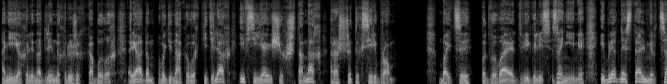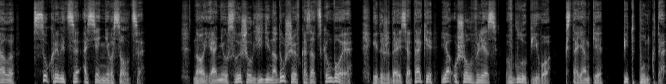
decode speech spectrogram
Они ехали на длинных рыжих кобылах, рядом в одинаковых кителях и в сияющих штанах, расшитых серебром. Бойцы, подвывая, двигались за ними, и бледная сталь мерцала в сукровице осеннего солнца. Но я не услышал единодушия в казацком бое, и, дожидаясь атаки, я ушел в лес, вглубь его, к стоянке питпункта.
